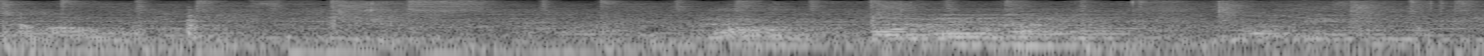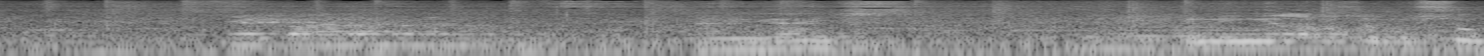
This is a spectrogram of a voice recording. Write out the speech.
sabaw. Ayan guys, hiningal ako sa busog.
